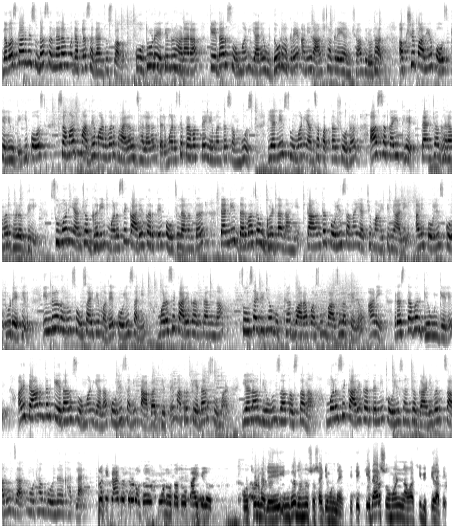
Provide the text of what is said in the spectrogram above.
नमस्कार मी सुद्धा संध्याकाळमध्ये आपल्या सगळ्यांचं स्वागत. कोथरूड येथील राहणारा केदार सोमन याने उद्धव ठाकरे आणि राज ठाकरे यांच्या विरोधात आक्षेपार्ह पोस्ट केली होती. ही पोस्ट समाज माध्यमांवर व्हायरल झाल्यानंतर मनसे प्रवक्ते हेमंत संभूस यांनी सुमन यांचा पत्ता शोधत आज सकाळी थेट त्यांच्या घरावर धडक दिली. सुमन यांच्या घरी मनसे कार्यकर्ते पोहोचल्यानंतर त्यांनी दरवाजा उघडला नाही. त्यानंतर पोलिसांना याची माहिती मिळाली आणि पोलीस कोथरूड येथील इंद्रधनु सोसायटीमध्ये पोलिसांनी मनसे कार्यकर्त्यांना सोसायटीच्या मुख्यद्वारापासून बाजूला केलं आणि रस्त्यावर घेऊन गेले. आणि त्यानंतर केदार सोमण याला पोलिसांनी ताब्यात घेतले. मात्र केदार सोमण याला घेऊन जात असताना मनसे कार्यकर्त्यांनी पोलिसांच्या गाडीवर चालून जात मोठा गोंधळ घातलाय. काय प्रकरण होतं? कोण होता तो? काय केलं होतं? कोथरूडमध्ये इंद्रधनु सोसायटी म्हणून आहे. तिथे केदार सोमण नावाची व्यक्ती राहते.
